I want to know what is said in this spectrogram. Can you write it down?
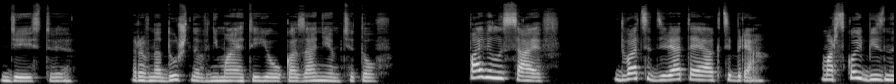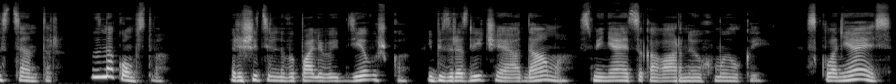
действие», – равнодушно внимает ее указаниям Титов. «Павел Исаев, 29 октября, морской бизнес-центр, знакомство». Решительно выпаливает девушка, и безразличие Адама сменяется коварной ухмылкой. Склоняясь,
